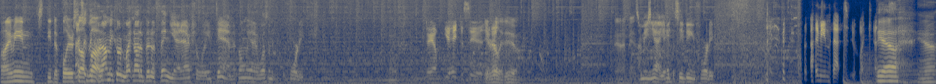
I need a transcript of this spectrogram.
Well, I mean, just need to pull yourself Actually, the up. Konami code might not have been a thing yet. Actually, damn! If only I wasn't 40. Damn, you hate to see it. You know? really do. Yeah, I, may as I mean, yeah, you hate to see being 40. I mean that too. I guess. Yeah, yeah.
